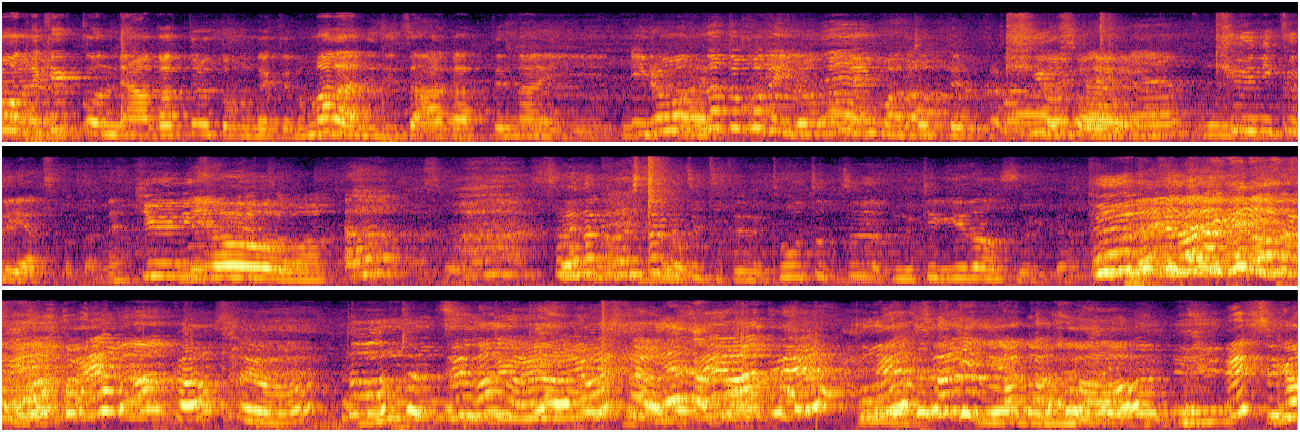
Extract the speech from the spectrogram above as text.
もうね結構ね上がってると思うんだけどまだね実は上がってない。いろんなとこでいろんなメンバー撮ってるから。急に来るやつとかね。急に来るったそれなんかハッシュタグついててね唐突抜け毛ダンスみたいな。えなんかあったよ。唐突えなんかありましたよ。ねそういうだけでやだねえ違っ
